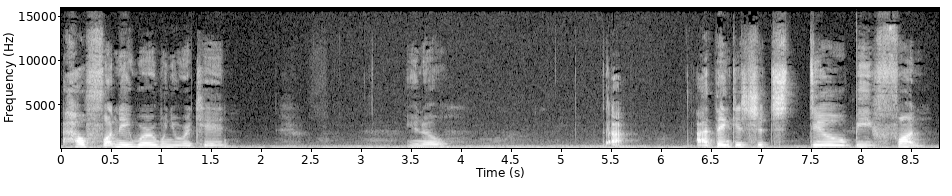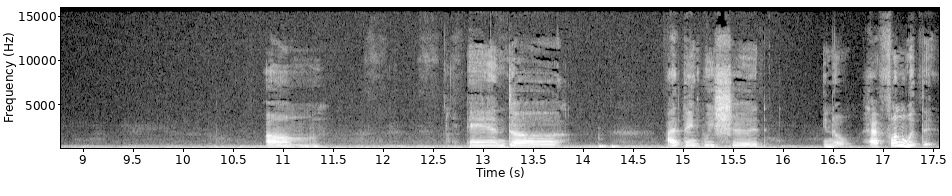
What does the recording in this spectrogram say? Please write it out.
how fun they were when you were a kid? You know? I, I think it should still be fun. Um, and uh, I think we should, you know, have fun with it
